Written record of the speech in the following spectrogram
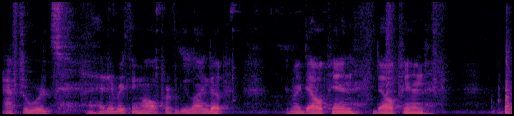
afterwards. I had everything all perfectly lined up. Here's my dowel pin, dowel pin. I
